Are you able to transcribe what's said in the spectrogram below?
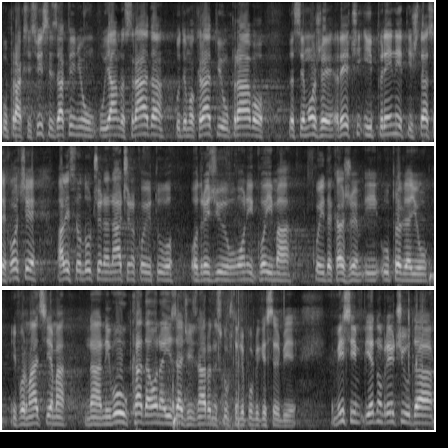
u praksi. Svi se zaklinju u javnost rada, u demokratiju, u pravo da se može reći i preneti šta se hoće, ali se odlučuje na način na koji tu određuju oni koji, da kažem, i upravljaju informacijama na nivou kada ona izađe iz Narodne skupštine Republike Srbije. Mislim, jednom rečju, da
